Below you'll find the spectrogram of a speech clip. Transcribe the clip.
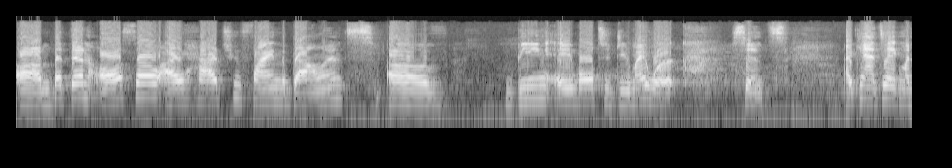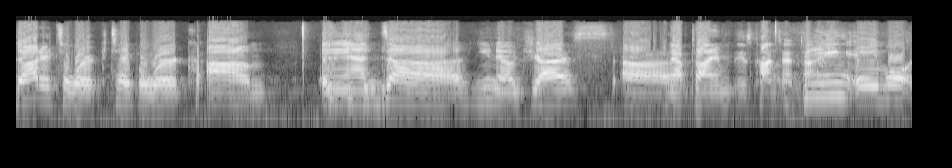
um, but then also I had to find the balance of being able to do my work since I can't take my daughter to work type of work. Um, and, uh, you know, just uh, nap time is content time. being able,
